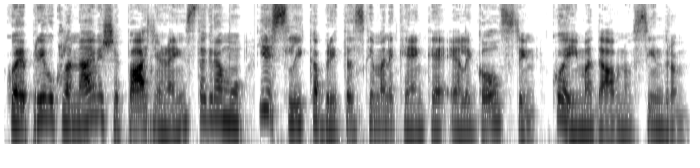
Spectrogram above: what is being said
koja je privukla najviše pažnje na Instagramu, je slika britanske manekenke Ellie Goldstein, koja ima Downov sindrom.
